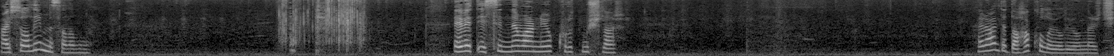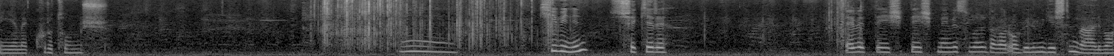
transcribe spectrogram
Aysu alayım mı sana bunu? Evet Esin ne var ne yok kurutmuşlar. Herhalde daha kolay oluyor onlar için yemek kurutulmuş. Hmm. Kivinin şekeri. Evet değişik değişik meyve suları da var. O bölümü geçtim galiba.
